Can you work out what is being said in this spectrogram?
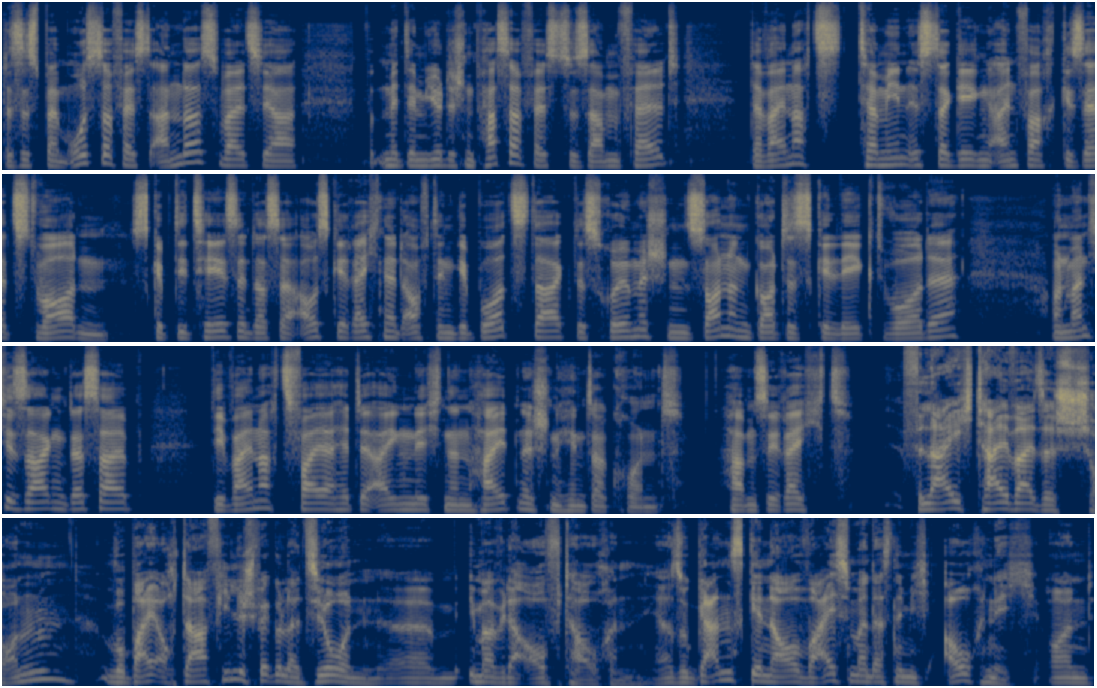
Das ist beim Osterfest anders, weil es ja mit dem jüdischen Passafest zusammenfällt. Der Weihnachtstermin ist dagegen einfach gesetzt worden. Es gibt die These, dass er ausgerechnet auf den Geburtstag des römischen Sonnengottes gelegt wurde. Und manche sagen deshalb, die Weihnachtsfeier hätte eigentlich einen heidnischen Hintergrund. Haben Sie recht? Vielleicht teilweise schon, wobei auch da viele Spekulationen äh, immer wieder auftauchen. Ja, so ganz genau weiß man das nämlich auch nicht. Und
